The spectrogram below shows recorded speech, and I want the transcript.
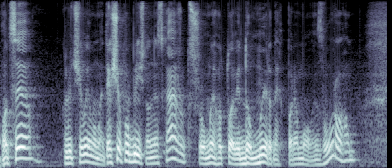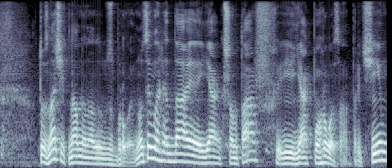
Оце ключовий момент. Якщо публічно не скажуть, що ми готові до мирних перемовин з ворогом, то значить нам не нададуть зброю. Ну це виглядає як шантаж і як погроза. Причому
